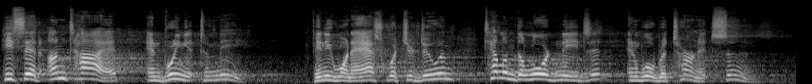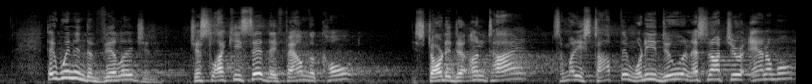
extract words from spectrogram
He said, Untie it and bring it to me. If anyone asks what you're doing, tell them the Lord needs it and will return it soon. They went in the village and just like he said, they found the colt. He started to untie it. Somebody stopped them. What are you doing? That's not your animal.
